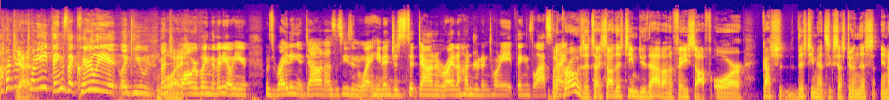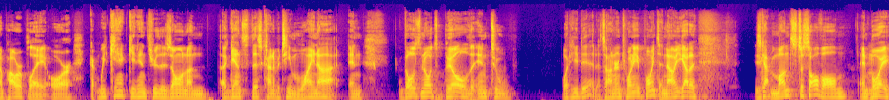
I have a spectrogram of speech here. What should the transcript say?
128 things that clearly, like you mentioned Boy. while we were playing the video, he was writing it down as the season went. He didn't just sit down and write 128 things last But night. But it grows. It's I saw this team do that on a face-off, or gosh, this team had success doing this in a power play, or we can't get in through the zone on against this kind of a team. Why not? And those notes build into what he did. It's 128 points, and now you got to. He's got months to solve all. And mm-hmm. boy,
